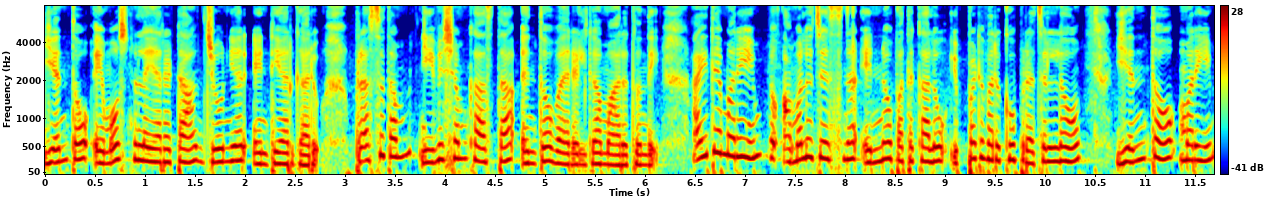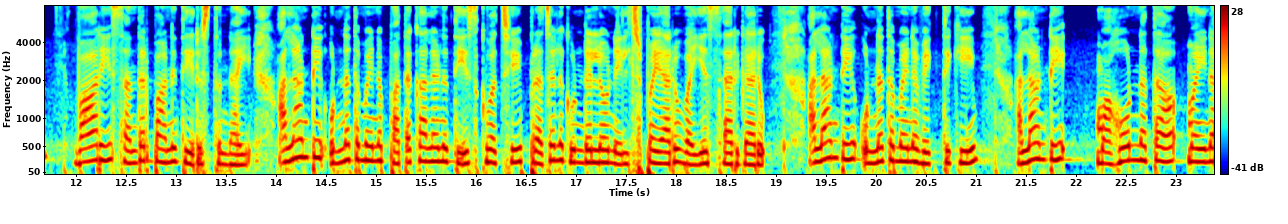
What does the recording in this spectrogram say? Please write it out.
ఎంతో ఎమోషనల్ అయ్యారట జూనియర్ ఎన్టీఆర్ గారు. ప్రస్తుతం ఈ విషయం కాస్త ఎంతో వైరల్గా మారుతుంది. అయితే మరి అమలు చేసిన ఎన్నో పథకాలు ఇప్పటి వరకు ప్రజల్లో ఎంతో మరి వారి సందర్భాన్ని తీరుస్తున్నాయి. అలాంటి ఉన్నతమైన పథకాలను తీసుకువచ్చి ప్రజల గుండెల్లో నిలిచిపోయారు వైఎస్ఆర్ గారు. అలాంటి ఉన్నతమైన వ్యక్తికి అలాంటి మహోన్నతమైన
